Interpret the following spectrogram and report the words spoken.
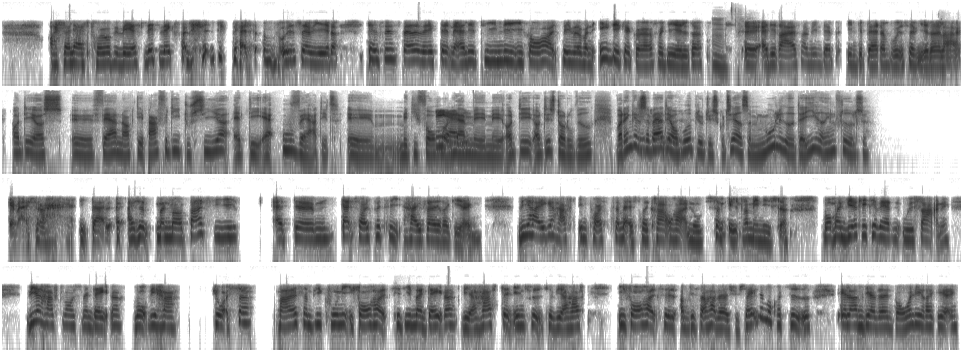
Og så lad os prøve at bevæge os lidt væk fra den debat om vådservietter. Jeg synes stadigvæk, den er lidt pinlig i forhold til, hvad man egentlig kan gøre for de ældre. Mm. Øh, at det drejer sig om en, deb- en debat om vådservietter eller ej. Og det er også øh, fair nok. Det er bare fordi, du siger, at det er uværdigt øh, med de forhold her. Med, med, og, det, og det står du ved. Hvordan kan det, det så være, at det overhovedet blev diskuteret som en mulighed, da I havde indflydelse? Jamen altså, der, altså man må bare sige, at øh, Dansk Folkeparti har ikke været i regeringen. Vi har ikke haft en post, som Astrid Krav har nu, som ældreminister, hvor man virkelig kan være den udfarende. Vi har haft vores mandater, hvor vi har gjort så meget, som vi kunne i forhold til de mandater, vi har haft, den indflydelse, vi har haft, i forhold til, om det så har været Socialdemokratiet, eller om det har været en borgerlig regering.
